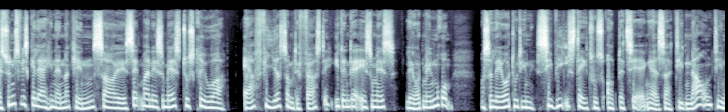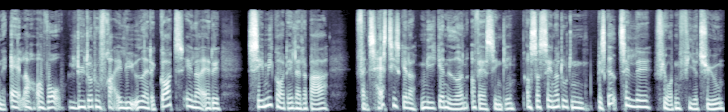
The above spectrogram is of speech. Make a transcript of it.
Jeg synes, vi skal lære hinanden at kende, så øh, send mig en sms. Du skriver R4 som det første i den der sms, laver et mellemrum, og så laver du din civilstatusopdatering, altså dit navn, din alder, og hvor lytter du fra i livet. Er det godt, eller er det semi-godt, eller er det bare fantastisk eller mega nederen at være single? Og så sender du den besked til øh, 1424.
